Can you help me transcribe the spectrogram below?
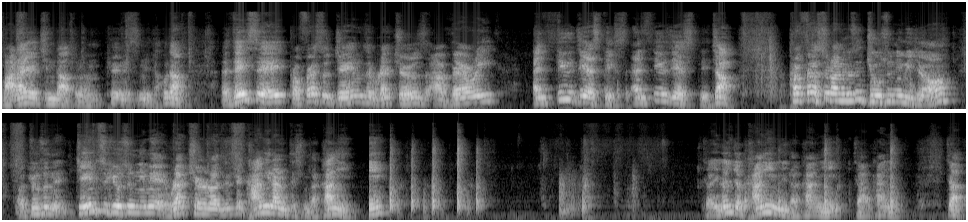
말하여진다 그런 표현을 씁니다. 그다음 they say Professor James' lectures are very enthusiastic. enthusiastic. 자, professor라는 것은 교수님이죠. 어, 교수님, 제임스 교수님의 lecture라는 뜻은 강의라는 뜻입니다. 강의. 자, 이건 이제 강의입니다. 강의. 자, 강의. 자,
